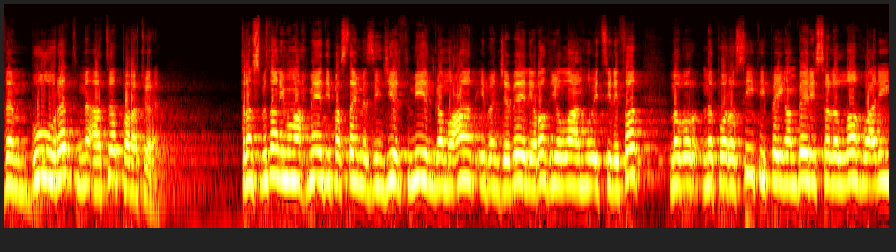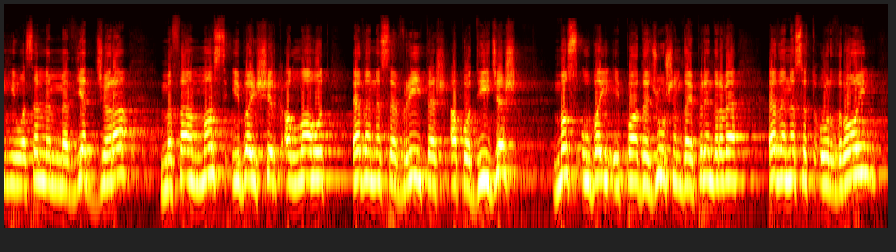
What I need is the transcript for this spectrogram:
dhe mburret me atë para tyre. Transmeton Imam Ahmedi pastaj me zinxhir të mirë nga Muadh ibn Xhebeli radhiyallahu anhu i cili thotë më, më porositi pejgamberi sallallahu alaihi wasallam me 10 gjëra, më tha mos i bëj shirk Allahut edhe nëse vritesh apo digjesh, mos u bëj i padëgjushëm ndaj prindërve edhe nëse të urdhërojnë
